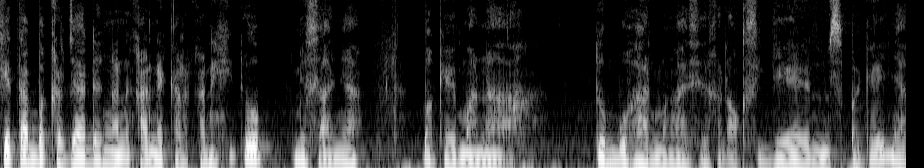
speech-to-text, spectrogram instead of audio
kita bekerja dengan rekan-rekan hidup misalnya bagaimana tumbuhan menghasilkan oksigen dan sebagainya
